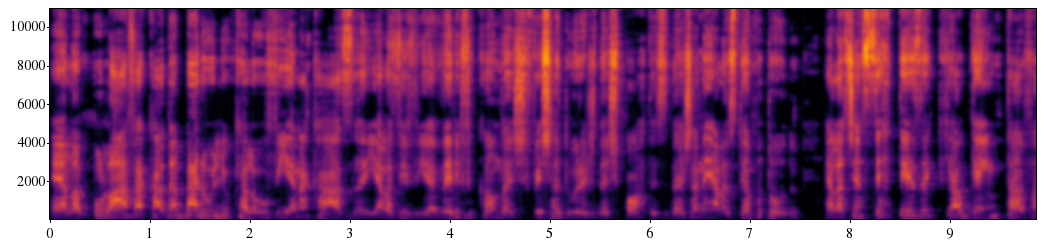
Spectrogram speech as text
ela pulava a cada barulho que ela ouvia na casa e ela vivia verificando as fechaduras das portas e das janelas o tempo todo. Ela tinha certeza que alguém tava,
